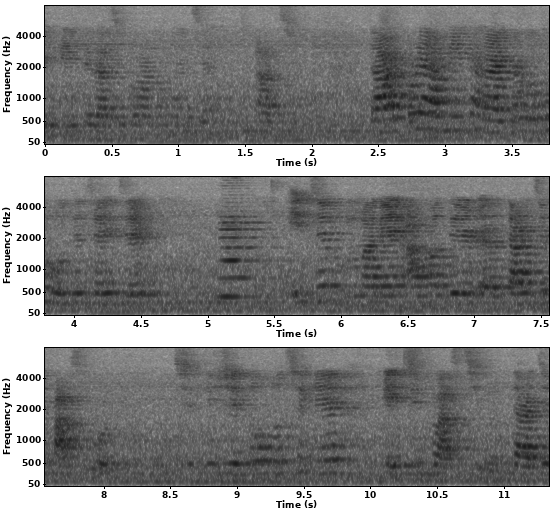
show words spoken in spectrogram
এই বিয়েতে রাজি করানো হয়েছে? আচ্ছা। তারপরে আমি এখানে আরেকটা কথা বলতে চাই যে, এই যে মানে আমাদের তার যে পাসপোর্ট সে তো হচ্ছে গিয়ে এইচএস ক্লাস ছিল, তার যে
